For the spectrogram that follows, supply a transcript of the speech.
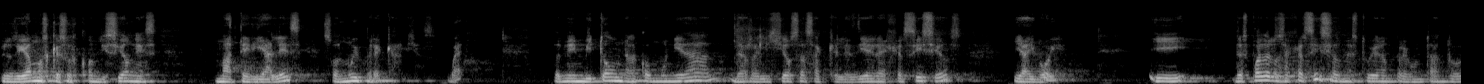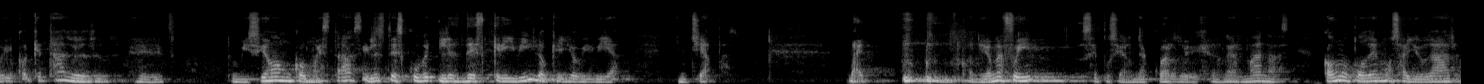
pero digamos que sus condiciones materiales son muy precarias. Bueno, pues me invitó una comunidad de religiosas a que les diera ejercicios y ahí voy. Y después de los ejercicios me estuvieron preguntando, ¿y qué tal eh, tu misión? ¿Cómo estás? Y les, les describí lo que yo vivía en Chiapas. Bueno, cuando yo me fui, se pusieron de acuerdo y dijeron, hermanas, ¿cómo podemos ayudar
